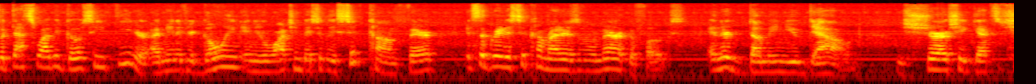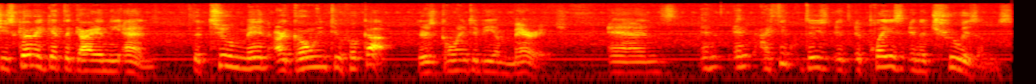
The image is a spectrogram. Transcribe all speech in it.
but that's why we go see theater. I mean, if you're going and you're watching basically sitcom fare, it's the greatest sitcom writers of America, folks, and they're dumbing you down. Sure, she gets, she's gonna get the guy in the end. The two men are going to hook up. There's going to be a marriage, and and and I think it, it plays in the truisms.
